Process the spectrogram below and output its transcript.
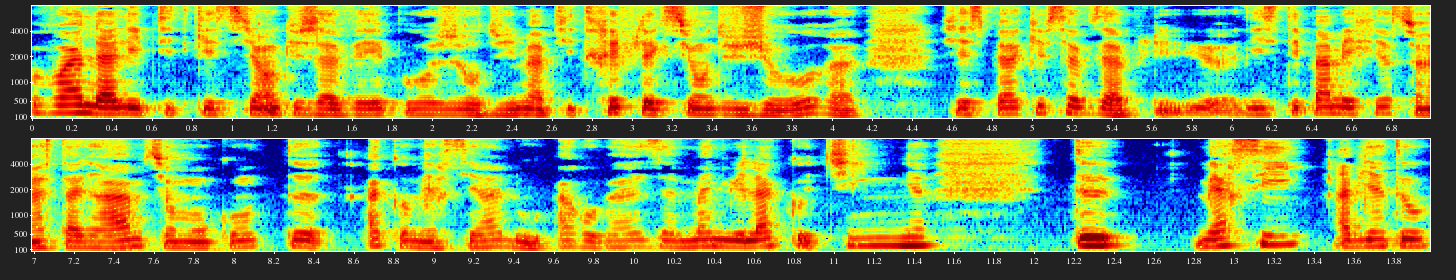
Voilà les petites questions que j'avais pour aujourd'hui, ma petite réflexion du jour. J'espère que ça vous a plu. N'hésitez pas à m'écrire sur Instagram, sur mon compte à commercial ou Manuela Coaching 2. Merci, à bientôt.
